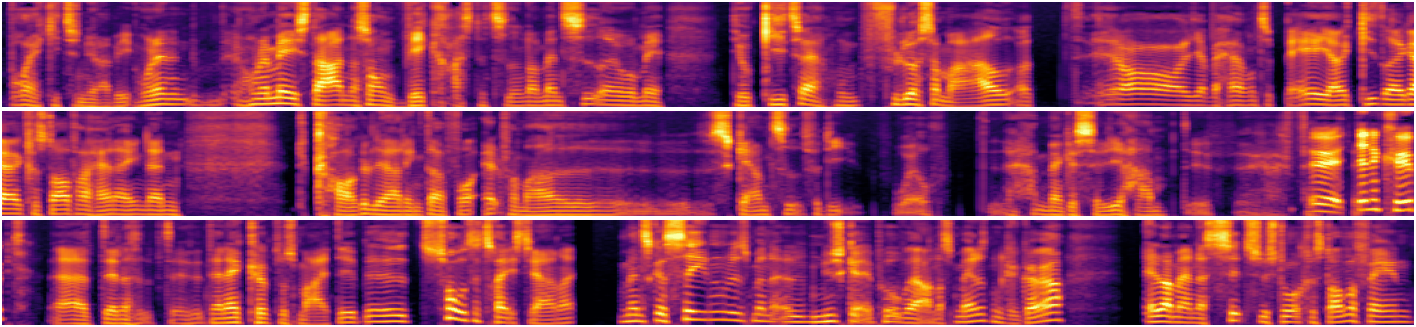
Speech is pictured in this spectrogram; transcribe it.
Hvor er Gita Nørby? Hun er, hun er med i starten, og så er hun væk resten af tiden. Og man sidder jo med, det er jo Gita, hun fylder så meget, og åh, jeg vil have hende tilbage. Jeg gider ikke, at Christoffer han er en eller anden kokkelærling, der får alt for meget øh, skærmtid, fordi, well, man kan sælge ham. Det, Øh, den er købt. Ja, den er, den er ikke købt hos mig. Det er øh, to til tre stjerner. Man skal se den, hvis man er nysgerrig på, hvad Anders Madsen kan gøre, eller man er sindssygt stor Christoffer-fan.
